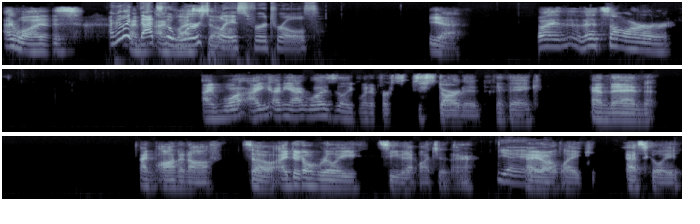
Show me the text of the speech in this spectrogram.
I was. I feel like I'm, that's I'm the worst so. place for trolls. Yeah, but that's our. I was. I. I mean, I was like when it first started. I think, and then I'm on and off, so I don't really see that much in there. Yeah, yeah I don't like escalate.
